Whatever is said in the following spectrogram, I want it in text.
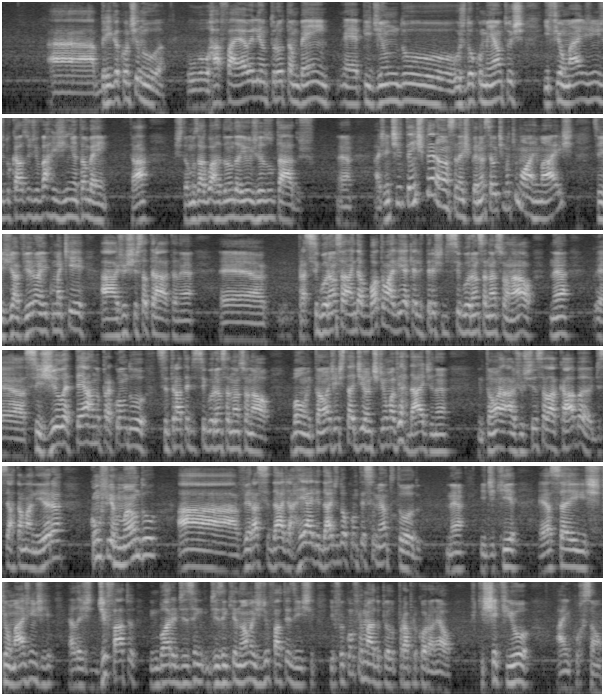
a briga continua. O Rafael ele entrou também é, pedindo os documentos e filmagens do caso de Varginha também, tá? Estamos aguardando aí os resultados, né? A gente tem esperança, né? Esperança é a última que morre, mas vocês já viram aí como é que a justiça trata, né? É, para segurança, ainda botam ali aquele trecho de segurança nacional, né? É, sigilo eterno para quando se trata de segurança nacional. Bom, então a gente está diante de uma verdade, né? Então a, a justiça ela acaba, de certa maneira, confirmando a veracidade, a realidade do acontecimento todo, né? E de que essas filmagens, elas de fato, embora dizem, dizem que não, mas de fato existem. E foi confirmado pelo próprio coronel, que chefiou a incursão.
